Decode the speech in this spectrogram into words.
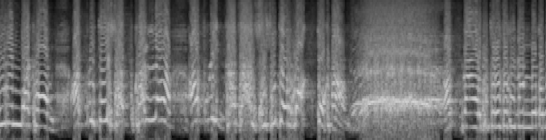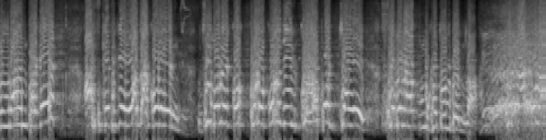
মিরিন্ডা খান, আপনি তো সব খান না। কোকা কোলা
